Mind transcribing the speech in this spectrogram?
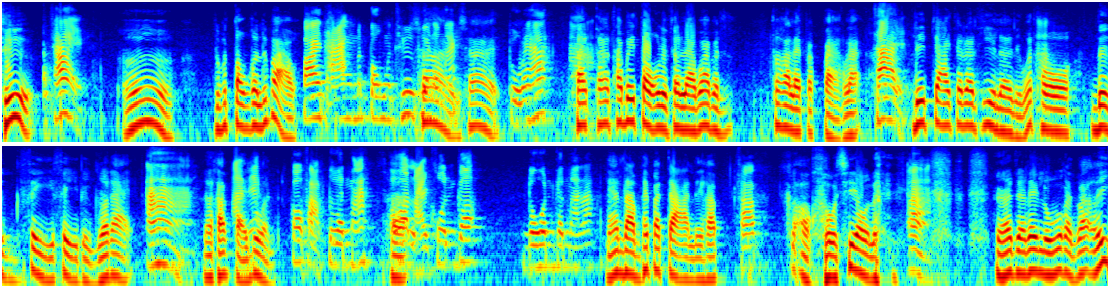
ชื่อ ใช่ เออดูมันตรงกันหรือเปล่า ปลายทางมันตรงกันชื่อเพื่อนใช่เราไหมใช่ถูกไหมฮะถ้าถ้าถ้าไม่ตรงเลยแสดงว่ามันต้องอะไรแปลกๆแล้วใช่รีบแจ้งเจ้าหน้าที่เลยหรือว่าโทรหนึ่งสี่สี่หนึ่งก็ได้ อ่านะครับสายด่วนอัเยก็ฝากเตือนนะเพราะว่าหลายคนก็โดนกันมาแล้วแนะนำให้ประจานเลยครับครับ ก็ออกโซเชียลเลยอ่านะจะได้รู้กันว่า เอ้ย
